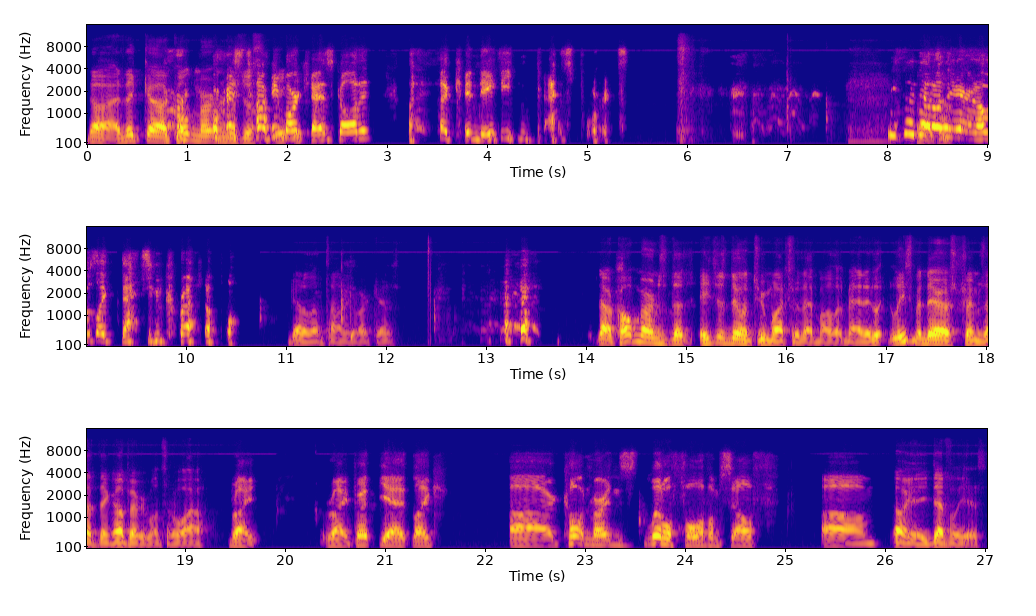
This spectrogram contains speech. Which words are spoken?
No, I think uh, Colten Mertens or as just Tommy Marquez called it, a Canadian passport. he said that Oh, on that- the air, and I was like, "That's incredible." Gotta love Tommy Marquez. no, Colten Mertens does, he's just doing too much with that mullet, man. At least Medeiros trims that thing up every once in a while. Right, right, but yeah, like uh, Colten Mertens, little full of himself, um, Oh yeah, he definitely is.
